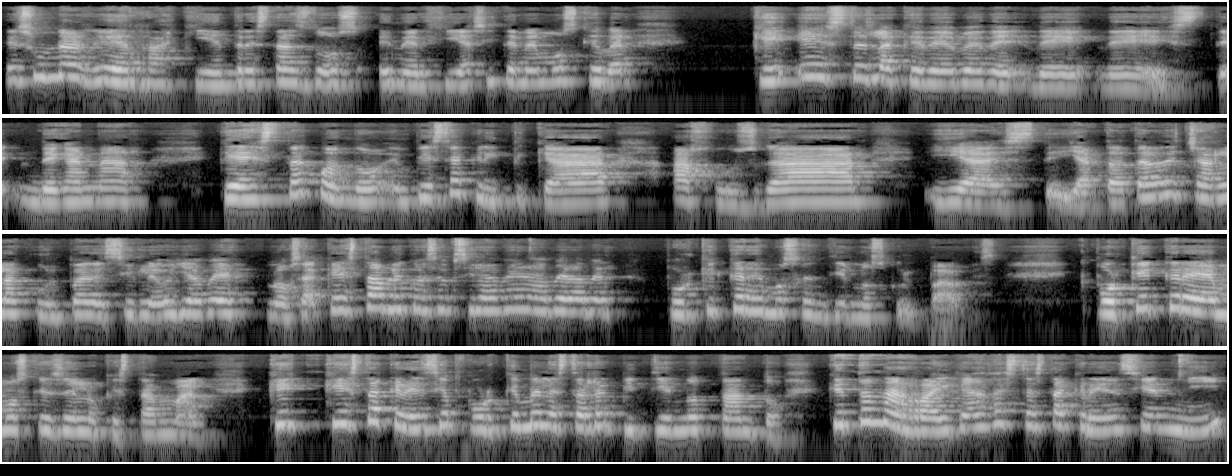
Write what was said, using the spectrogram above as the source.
es una guerra aquí entre estas dos energías y tenemos que ver que esta es la que debe de, de, este, ganar que esta cuando empiece a criticar, a juzgar y a, este, y a tratar de echar la culpa, decirle, oye, a ver, o sea, ¿qué estable con eso? Decirle, a ver, a ver, a ver, ¿por qué queremos sentirnos culpables? ¿Por qué creemos que es lo que está mal? ¿Qué, ¿Qué, esta creencia, por qué me la está repitiendo tanto? ¿Qué tan arraigada está esta creencia en mí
